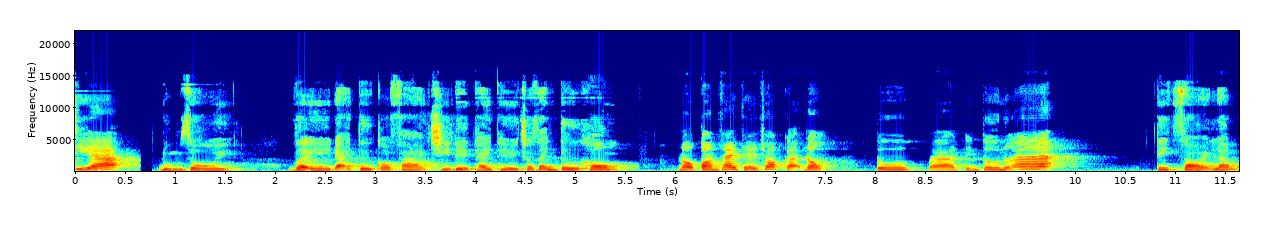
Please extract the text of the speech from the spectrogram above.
chỉ ạ. Đúng rồi, Vậy đại từ có phải chỉ để thay thế cho danh từ không? Nó còn thay thế cho cả động từ và tính từ nữa ạ. À. Tít giỏi lắm,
